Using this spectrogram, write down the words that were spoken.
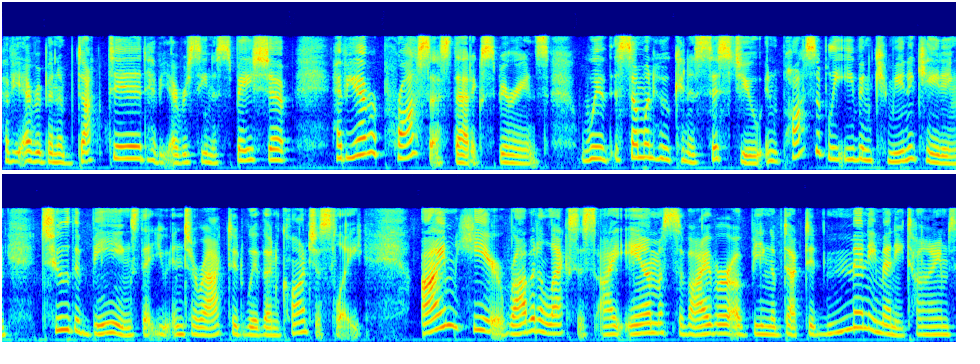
Have you ever been abducted? Have you ever seen a spaceship? Have you ever processed that experience with someone who can assist you in possibly even communicating to the beings that you interacted with unconsciously? I'm here, Robin Alexis. I am a survivor of being abducted many, many times,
